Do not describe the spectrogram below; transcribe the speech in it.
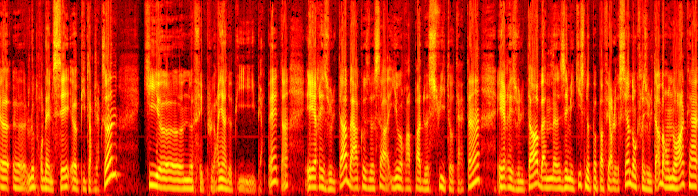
euh, euh, le problème, c'est euh, Peter Jackson qui euh, ne fait plus rien depuis perpète. Hein. Et résultat, bah, à cause de ça, il n'y aura pas de suite au Tintin. Et résultat, bah, Zemeckis ne peut pas faire le sien. Donc résultat, bah, on n'aura qu'un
